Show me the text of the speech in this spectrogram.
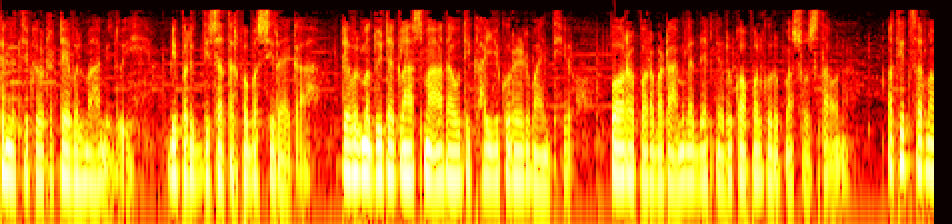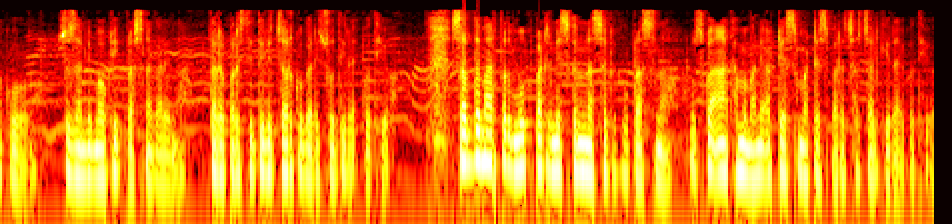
याकनेतीको एउटा टेबलमा हामी दुई विपरीत दिशातर्फ बसिरहेका। टेबलमा दुईटा ग्लासमा आधाउधी खाइएको रेड वाइन थियो। पर परबाट हामीलाई देख्नेहरू कपालको रूपमा सोच्दा हुन्। अतीत शर्मा को हो सुजनले मौखिक प्रश्न गरेन तर परिस्थितिले चर्को गरी सोधिरहेको थियो। शब्द मार्फत मुखबाट निस्कन नसकेको प्रश्न उसको आँखामा भने अटेस मटेस भएर छचल्किरहेको थियो।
